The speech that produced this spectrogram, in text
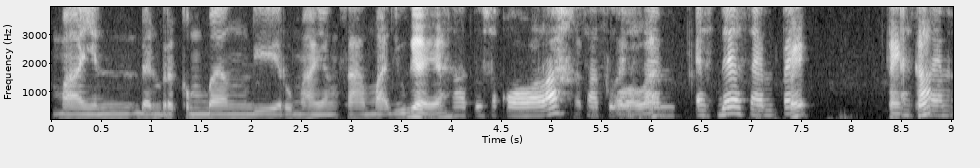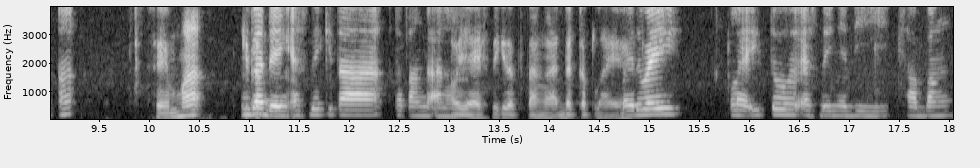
main dan berkembang di rumah yang sama juga ya. Satu sekolah Satu satu, sekolah. SM, SD SMP TK SMA SMA enggak deh yang SD kita tetanggaan oh ya SD kita tetangga deket lah ya. By the way Le itu SD-nya di Sabang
